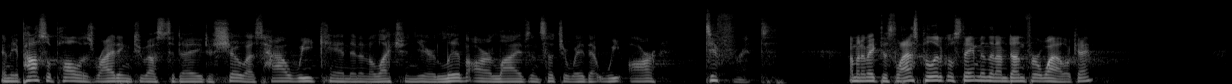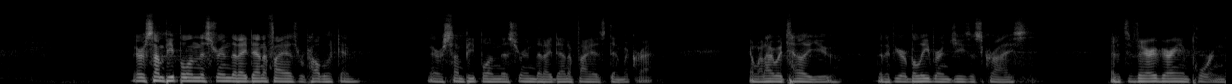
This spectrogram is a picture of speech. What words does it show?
And the Apostle Paul is writing to us today to show us how we can, in an election year, live our lives in such a way that we are different. I'm going to make this last political statement, then I'm done for a while, okay? There are some people in this room that identify as Republican. There are some people in this room that identify as Democrat. And what I would tell you that if you're a believer in Jesus Christ, that it's very, very important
